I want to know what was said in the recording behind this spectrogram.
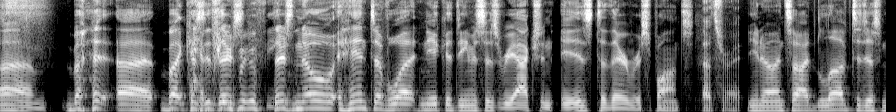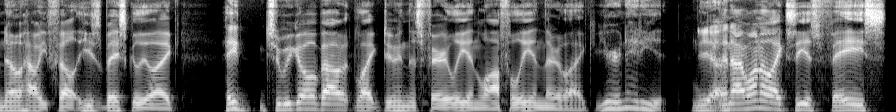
Um, but uh, but because there's movie. there's no hint of what Nicodemus's reaction is to their response. That's right. you know and so i'd love to just know how he felt he's basically like hey should we go about like doing this fairly and lawfully and they're like you're an idiot Yeah. and i want to like see his face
